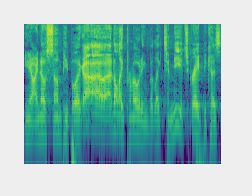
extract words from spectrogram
you know I know some people like oh I don't like promoting, but like to me it's great because.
